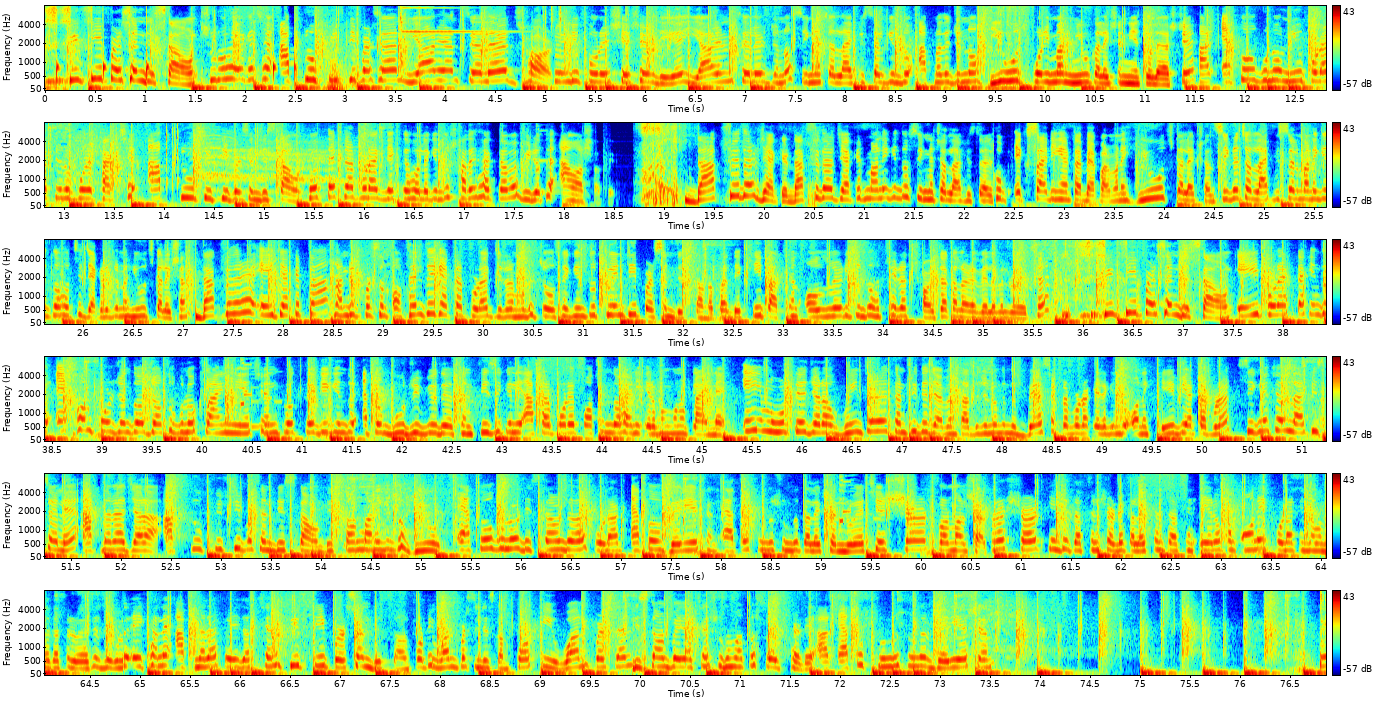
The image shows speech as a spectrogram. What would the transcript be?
Fifty percent discount শুরু হয়ে গেছে up to fifty percent year end সেলের ঝড়। টোয়েন্টি ফোর এর শেষের দিকে ইয়ার এন্ড সেলের জন্য সিগনেচার লাইফস্টাইল কিন্তু আপনাদের জন্য হিউজ পরিমাণ নিউ কালেকশন নিয়ে চলে আসছে। আর এতগুলো নিউ প্রোডাক্টের উপরে থাকছে up to fifty percent discount প্রত্যেকটা প্রোডাক্ট দেখতে হলে কিন্তু সাথে থাকতে হবে ভিডিওতে আমার সাথে। Dark feather jacket dark feather jacket মানে কিন্তু সিগনেচার লাইফস্টাইল খুব এক্সাইটিং একটা ব্যাপার। মানে হিউজ কালেকশন সিগনেচার লাইফস্টাইল মানে কিন্তু হচ্ছে জ্যাকেটের জন্য হিউজ কালেকশন ডার্ক ফেদারের এই জ্যাকেটটা হান্ড্রেড পার্সেন্ট অথেন্টিক একটা প্রোডাক্ট যেটার মধ্যে চলছে কিন্তু টোয়েন্টি পার্সেন্ট ডিসকাউন্ট আপনারা দেখতেই পাচ্ছেন অলরেডি কিন্তু হচ্ছে এটা ছয়টা কালার অ্যাভেলেবেল রয়েছে। ফিফটি ডিসকাউন্ট এই প্রোডাক্টটা কিন্তু এখন পর্যন্ত যতগুলো ক্লায়েন্ট নিয়েছেন, প্রত্যেকে কিন্তু এত গুড রিভিউ দিয়েছেন। ফিজিক্যালি আসার পরে পছন্দ হয়নি, এরকম কোনো ক্লায়েন্ট নেই। এই মুহূর্তে যারা উইন্টারের কান্ট্রিতে যাবেন, তাদের জন্য কিন্তু বেস্ট একটা প্রোডাক্ট এটা কিন্তু অনেক হেভি একটা প্রোডাক্ট সিগনেচার লাইফস্টাইলে আপনারা যারা up to fifty percent discount discount মানে কিন্তু হিউজ এতগুলো ডিসকাউন্ট দেওয়ার প্রোডাক্ট এত ভেরিয়েশন এত সুন্দর সুন্দর কালেকশন রয়েছে। শার্ট ফর্মাল শার্ট আপনারা শার্ট কিনতে চাচ্ছেন শার্টের কালেকশন চাচ্ছেন, এরকম অনেক প্রোডাক্ট কিন্তু আমাদের কাছে রয়েছে, যেগুলো এখানে আপনারা পেয়ে যাচ্ছেন fifty percent discount forty one percent discount forty one percent discount পেয়ে যাচ্ছেন শুধুমাত্র সোয়েট শার্টে আর এত সুন্দর সুন্দর ভেরিয়েশন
